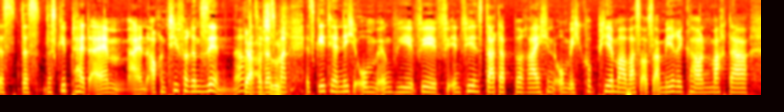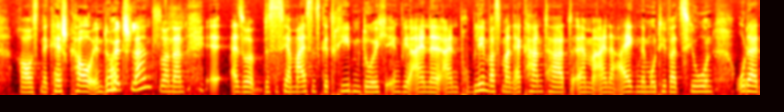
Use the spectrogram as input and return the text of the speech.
das, das, das gibt halt einem, einen, auch einen tieferen Sinn. Ne? Ja, also, dass absolut. man, es geht ja nicht um irgendwie wie in in vielen Startup-Bereichen um, ich kopiere mal was aus Amerika und mache da raus eine Cash-Cow in Deutschland, sondern äh, also das ist ja meistens getrieben durch irgendwie eine, ein Problem, was man erkannt hat, ähm, eine eigene Motivation oder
